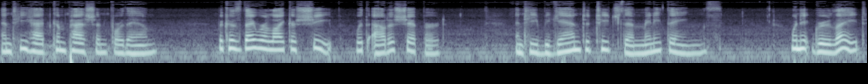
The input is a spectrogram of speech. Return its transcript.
and he had compassion for them, because they were like a sheep without a shepherd and he began to teach them many things. When it grew late,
